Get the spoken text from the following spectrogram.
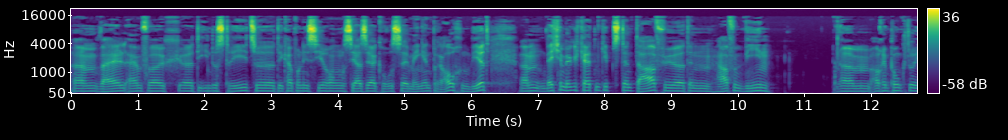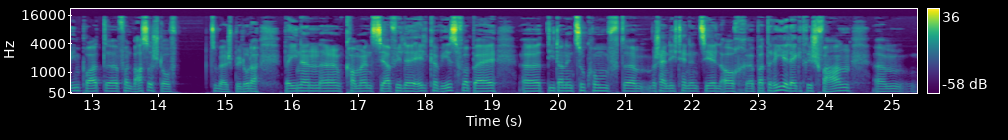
ähm, weil einfach äh, die Industrie zur Dekarbonisierung sehr, sehr große Mengen brauchen wird. Ähm, welche Möglichkeiten gibt es denn da für den Hafen Wien, ähm, auch in puncto Import äh, von Wasserstoff zum Beispiel. Oder bei Ihnen äh, kommen sehr viele LKWs vorbei, äh, die dann in Zukunft äh, wahrscheinlich tendenziell auch äh, batterieelektrisch fahren. Ähm,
